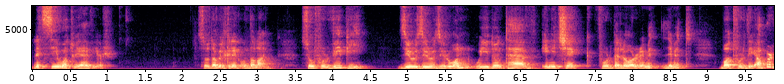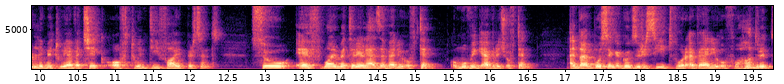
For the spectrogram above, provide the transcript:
let's see what we have here. So double click on the line. So for VP 0001, we don't have any check for the lower limit, limit, but for the upper limit, we have a check of 25%. So if my material has a value of 10 or moving average of 10, and I'm posting a goods receipt for a value of 100,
